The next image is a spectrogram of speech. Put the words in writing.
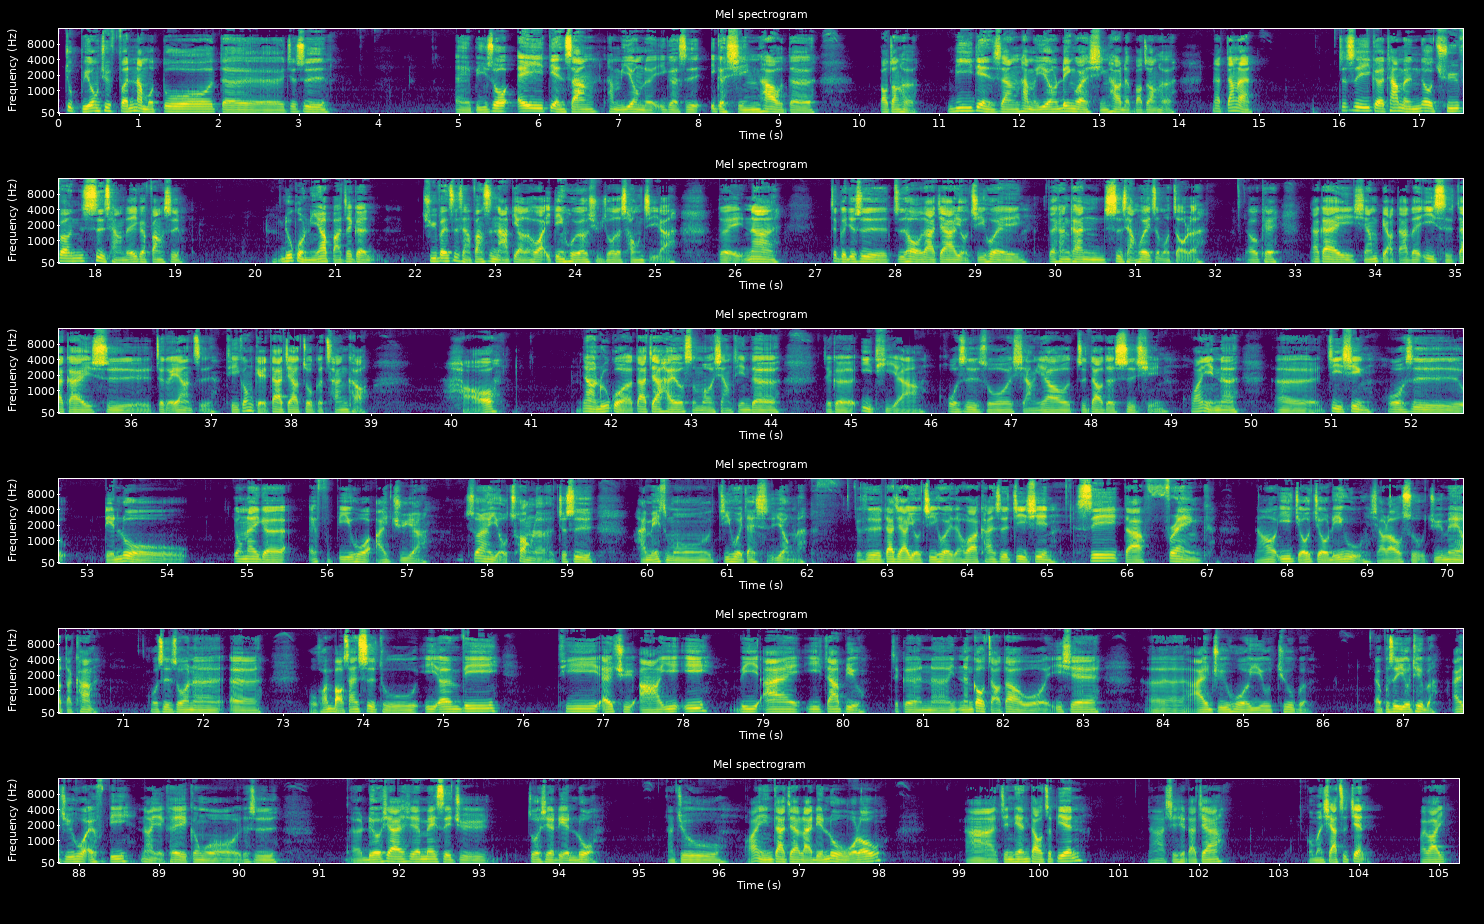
就不用去分那么多的，就是，哎，比如说 A 电商他们用的一个是一个型号的包装盒，B 电商他们用另外型号的包装盒，那当然这是一个他们又区分市场的一个方式。如果你要把这个。区分市场方式拿掉的话，一定会有许多的冲击啦。对，那这个就是之后大家有机会再看看市场会怎么走了。OK，大概想表达的意思大概是这个样子，提供给大家做个参考。好，那如果大家还有什么想听的这个议题啊，或是说想要知道的事情，欢迎呢，呃，寄信或是联络，用那个 FB 或 IG 啊。虽然有创了，就是还没什么机会再使用了。就是大家有机会的话，看是寄信 c. Frank，然后一九九零五小老鼠 gmail.com，或是说呢，呃。我环保三视图 E N V T H R E E V I E W 这个呢，能够找到我一些呃 I G 或 YouTube，呃不是 YouTube，I G 或 F B，那也可以跟我就是呃留下一些 message，做一些联络，那就欢迎大家来联络我喽。那今天到这边，那谢谢大家。我们下次见，拜拜。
